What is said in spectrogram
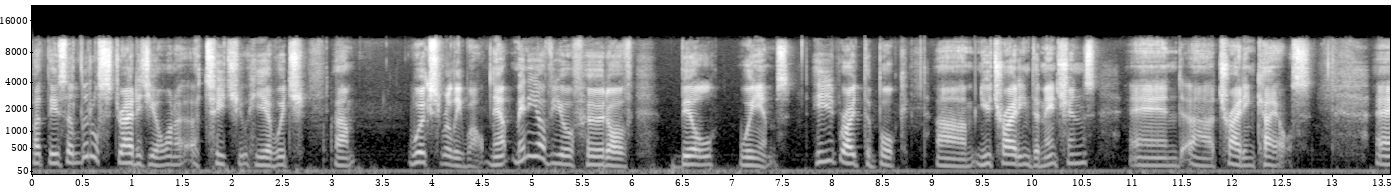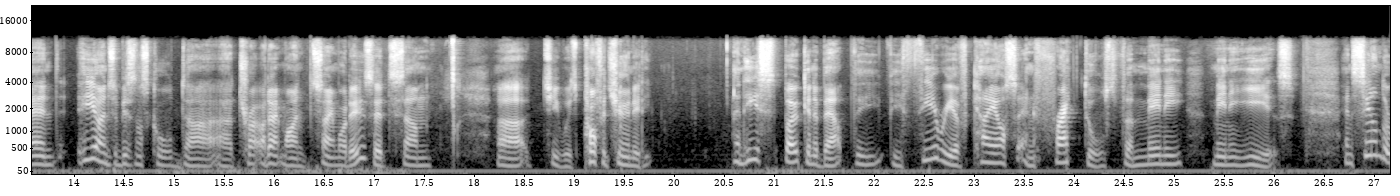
But there's a little strategy I want to uh, teach you here which um, works really well. Now many of you have heard of Bill Williams he wrote the book um, new trading dimensions and uh, trading chaos. And he owns a business called uh, uh I don't mind saying what it is it's um uh, gee whiz Profitunity and he's spoken about the the theory of chaos and fractals for many many years. And see on the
